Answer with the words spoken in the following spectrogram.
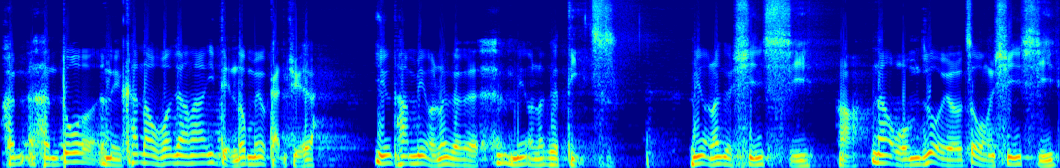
很很多你看到佛像，他一点都没有感觉啊，因为他没有那个没有那个底子，没有那个熏习啊。那我们若有这种熏习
